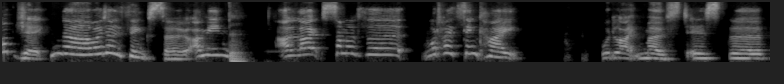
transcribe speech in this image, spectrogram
Object? No, I don't think so. I mean, Mm. I like some of the what I think I would like most is the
